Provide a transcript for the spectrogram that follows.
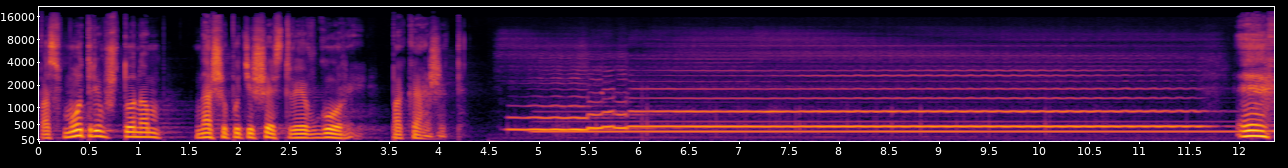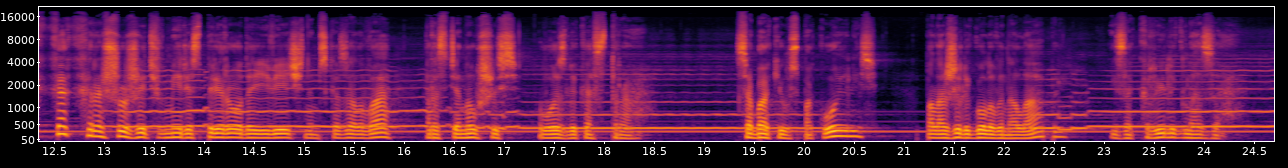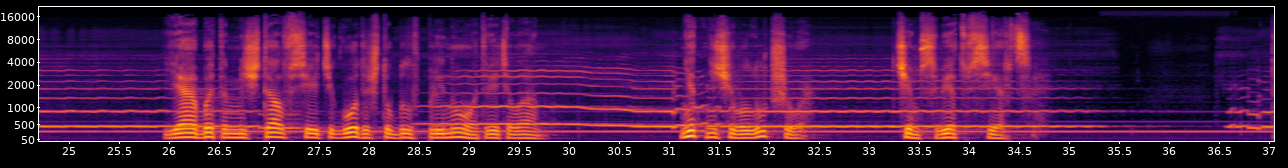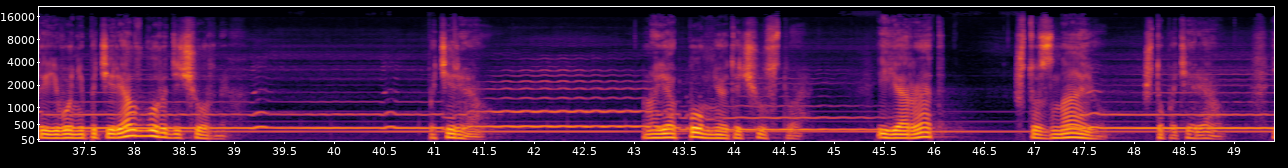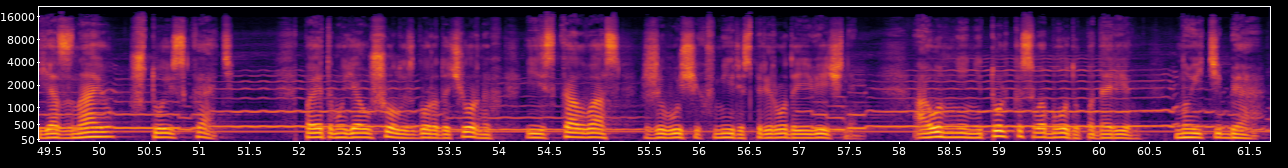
Посмотрим, что нам наше путешествие в горы покажет». «Эх, как хорошо жить в мире с природой и вечным», — сказал Ва, растянувшись возле костра. Собаки успокоились, положили головы на лапы и закрыли глаза. «Я об этом мечтал все эти годы, что был в плену», — ответил Ан. «Нет ничего лучшего, чем свет в сердце». Ты его не потерял в городе черных? Потерял. Но я помню это чувство, и я рад, что знаю, что потерял. Я знаю, что искать. Поэтому я ушел из города черных и искал вас, живущих в мире с природой и вечным. А он мне не только свободу подарил, но и тебя.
